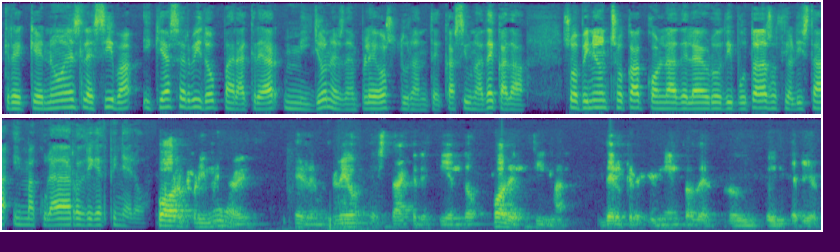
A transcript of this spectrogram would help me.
cree que no es lesiva y que ha servido para crear millones de empleos durante casi una década. Su opinión choca con la de la eurodiputada socialista Inmaculada Rodríguez Piñero. Por primera vez, el empleo está creciendo por encima del crecimiento del Producto Interior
